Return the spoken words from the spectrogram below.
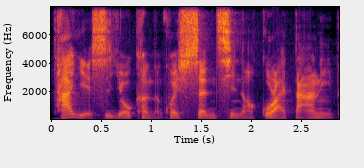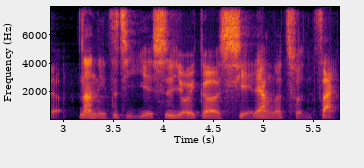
他也是有可能会生气，然后过来打你的。那你自己也是有一个血量的存在。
